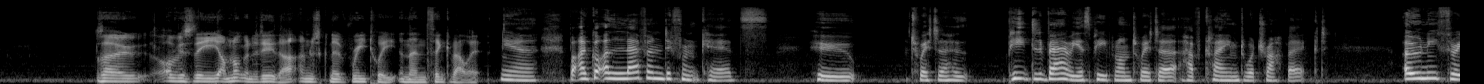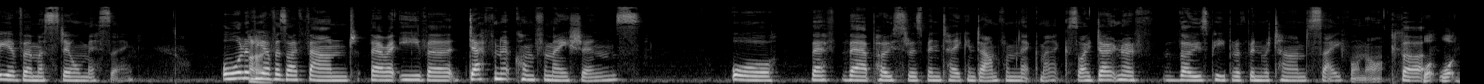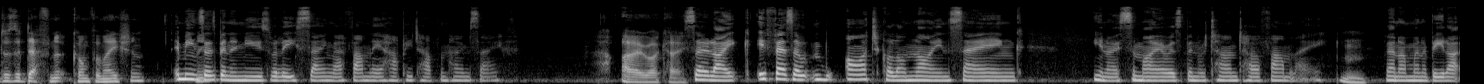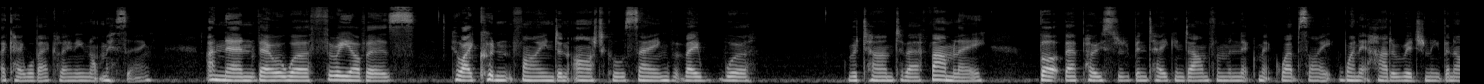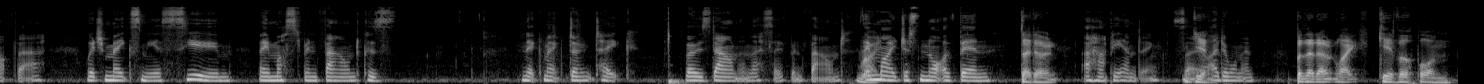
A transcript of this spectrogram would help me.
So obviously, I'm not going to do that. I'm just going to retweet and then think about it. Yeah, but I've got eleven different kids who Twitter has. Various people on Twitter have claimed were trafficked. Only three of them are still missing. All of the Oh. others I found, there are either definite confirmations or their their poster has been taken down from NCMEC. So I don't know if those people have been returned safe or not. But What? What does a definite confirmation? it means mean? there's been a news release saying their family are happy to have them home safe. Oh, okay. So, like, if there's an article online saying, you know, Samiyah has been returned to her family, Hmm. then I'm going to be like, okay, well, they're clearly not missing. And then there were three others who I couldn't find an article saying that they were returned to their family, but their poster had been taken down from the NCMEC website when it had originally been up there, which makes me assume they must have been found because NCMEC don't take those down unless they've been found. Right. It might just not have been They don't, a happy ending. So Yeah. I don't want to. but they don't like give up on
